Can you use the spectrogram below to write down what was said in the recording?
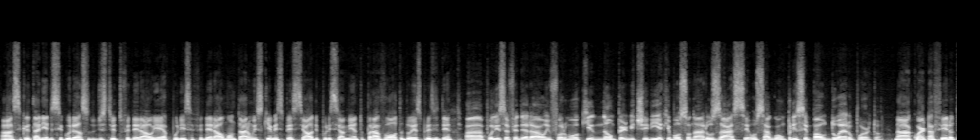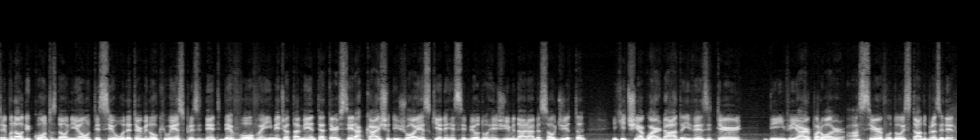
A Secretaria de Segurança do Distrito Federal e a Polícia Federal montaram um esquema especial de policiamento para a volta do ex-presidente. A Polícia Federal informou que não permitiria que Bolsonaro usasse o saguão principal do aeroporto. Na quarta-feira, o Tribunal de Contas da União, o TCU, determinou que o ex-presidente devolva imediatamente a terceira caixa de joias que ele recebeu do regime da Arábia Saudita e que tinha guardado em vez de ter de enviar para o acervo do Estado brasileiro.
